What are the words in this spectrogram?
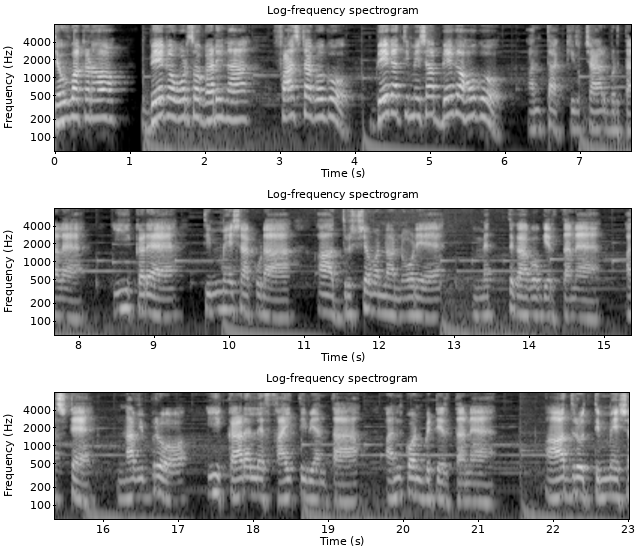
ದೆವ್ವ ಕಣೋ, ಬೇಗ ಓಡಿಸೋ ಗಾಡಿನ ಫಾಸ್ಟಾಗಿ ಹೋಗು. ಬೇಗ ತಿಮ್ಮೇಶ, ಬೇಗ ಹೋಗು ಅಂತ ಕಿರ್ಚಾಡ್ಬಿಡ್ತಾಳೆ. ಈ ಕಡೆ ತಿಮ್ಮೇಶ ಕೂಡ ಆ ದೃಶ್ಯವನ್ನು ನೋಡಿ ಮೆತ್ತಗಾಗೋಗಿರ್ತಾನೆ. ಅಷ್ಟೇ, ನಾವಿಬ್ರು ಈ ಕಾಡಲ್ಲೇ ಸಾಯ್ತೀವಿ ಅಂತ ಅನ್ಕೊಂಡ್ಬಿಟ್ಟಿರ್ತಾನೆ. ಆದರೂ ತಿಮ್ಮೇಶ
